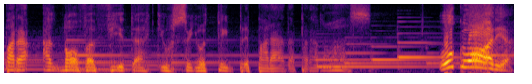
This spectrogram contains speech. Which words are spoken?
para a nova vida que o Senhor tem preparada para nós. Oh glória!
